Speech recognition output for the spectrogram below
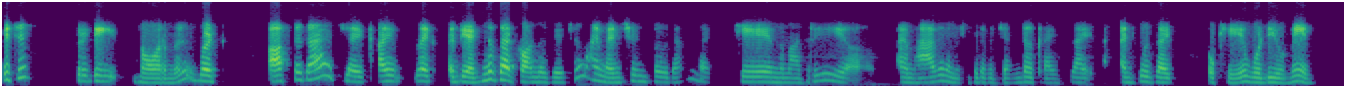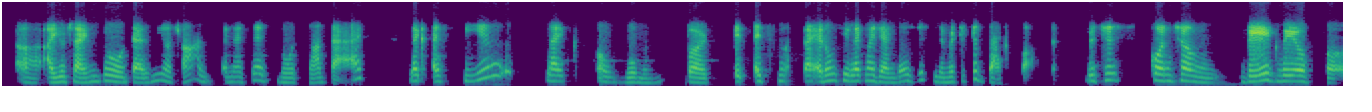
which is pretty normal. But after that, like I like at the end of that conversation, I mentioned to them like, hey, in the Madri, uh, I'm having a little bit of a gender crisis. I, and he was like, okay, what do you mean? Uh, are you trying to tell me you're trans? And I said, no, it's not that. Like, I feel like a woman, but it, it's not, I don't feel like my gender is just limited to that part, which is கொஞ்சம் vague way of uh,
